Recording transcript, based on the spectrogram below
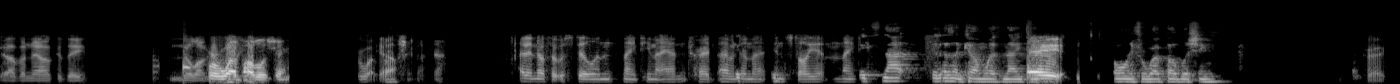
Java now because they no longer for web publishing. For web yeah. publishing, okay. I didn't know if it was still in 19. I hadn't tried. I haven't done that install yet in 19. It's not. It doesn't come with 19. Hey. Only for web publishing. Correct.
